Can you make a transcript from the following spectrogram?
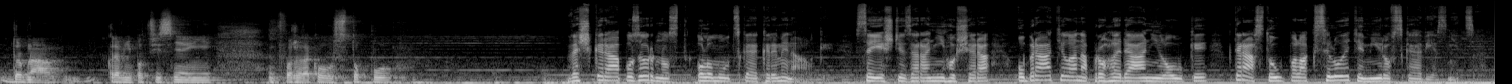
drobná krevní potřísnění vytvořila takovou stopu. Veškerá pozornost olomoucké kriminálky se ještě za raního šera obrátila na prohledání louky, která stoupala k siluetě mírovské věznice.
